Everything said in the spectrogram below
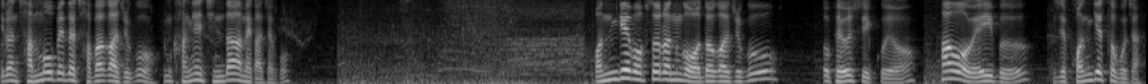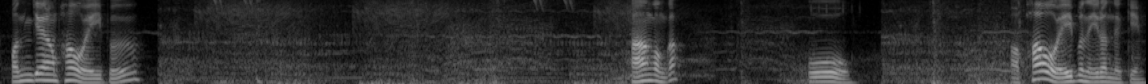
이런 잡몹 애들 잡아가지고 좀 강해진 다음에 가자고. 번개 법서라는 거 얻어가지고 또 배울 수 있고요. 파워 웨이브. 이제 번개 써보자. 번개랑 파워 웨이브. 강한 건가? 오. 아, 파워 웨이브는 이런 느낌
